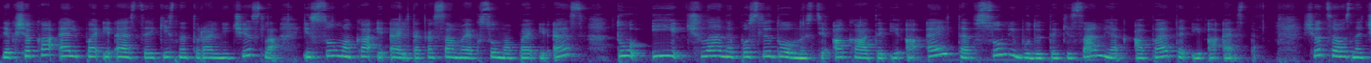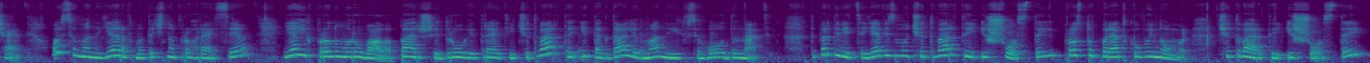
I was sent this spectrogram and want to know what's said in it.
Якщо К, Л, П і С це якісь натуральні числа, і сума К і Л така сама, як сума П і С, то і члени послідовності АКТ і АЛТ в сумі будуть такі самі, як АПТ і АСТ. Що це означає? Ось у мене є арифметична прогресія, я їх пронумерувала: перший, другий, третій, четвертий і так далі. В мене їх всього 11. Тепер дивіться, я візьму четвертий і шостий, просто порядковий номер. Четвертий і шостий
